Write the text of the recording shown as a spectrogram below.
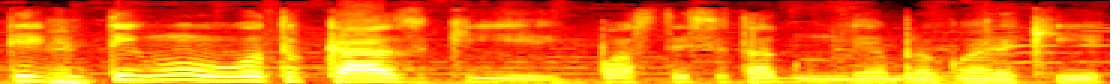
Teve, Tem um ou outro caso que posso ter citado, não lembro agora aqui.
